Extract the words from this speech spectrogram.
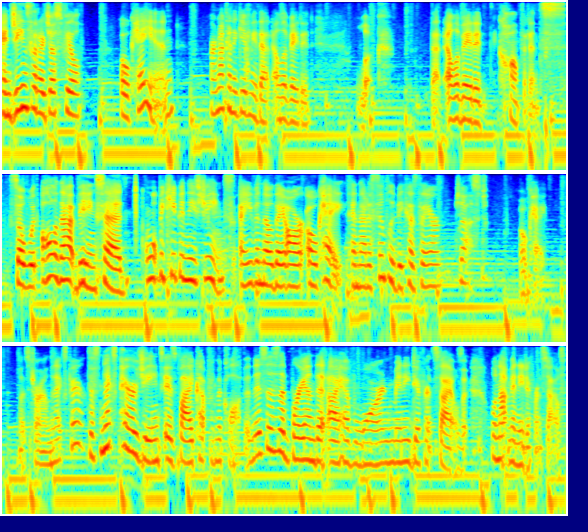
And jeans that I just feel okay in are not gonna give me that elevated look, that elevated confidence. So with all of that being said, I won't be keeping these jeans, even though they are okay. And that is simply because they are just okay. Let's try on the next pair. This next pair of jeans is by Kut From The Kloth, and this is a brand that I have worn many different styles. Well, not many different styles,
